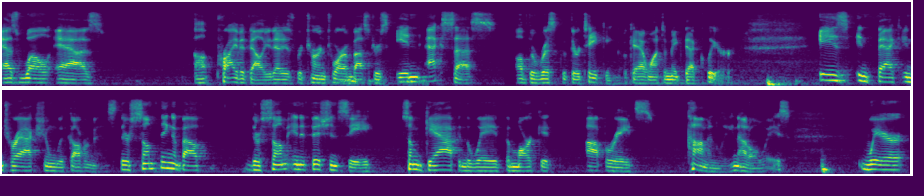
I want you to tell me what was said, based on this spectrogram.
as well as uh, private value, that is, return to our investors in excess of the risk that they're taking. Okay, I want to make that clear. Is in fact interaction with governments. There's something about, there's some inefficiency, some gap in the way the market operates commonly, not always, where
